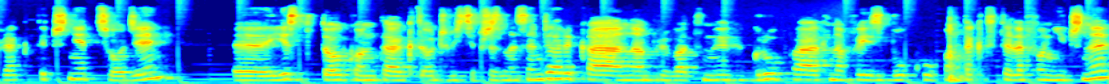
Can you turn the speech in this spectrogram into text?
praktycznie co dzień. Y, jest to kontakt oczywiście przez Messengerka, na prywatnych grupach, na Facebooku, kontakt telefoniczny,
